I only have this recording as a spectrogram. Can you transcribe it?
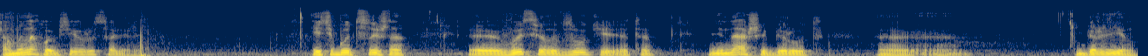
А мы находимся в Иерусалиме. Если будет слышно выстрелы в звуке, это не наши берут э, Берлин,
